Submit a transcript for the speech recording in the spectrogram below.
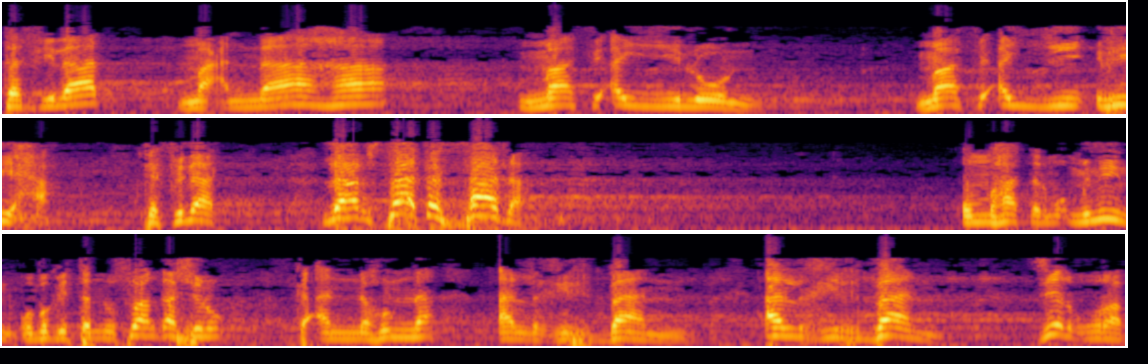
تفلات معناها ما في أي لون ما في أي ريحة. تفلات لابسات السادة أمهات المؤمنين وبقية النسوان قال شنو؟ كأنهن الغربان. الغربان. زي الغراب.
